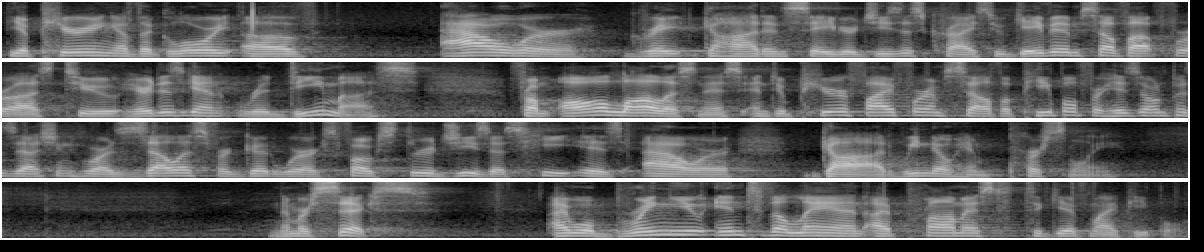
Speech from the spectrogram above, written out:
the appearing of the glory of our great God and Savior, Jesus Christ, who gave himself up for us to, here it is again, redeem us from all lawlessness and to purify for himself a people for his own possession who are zealous for good works. Folks, through Jesus, he is our God. We know him personally. Number six, I will bring you into the land I promised to give my people.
